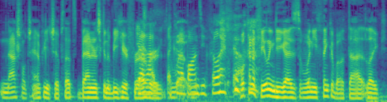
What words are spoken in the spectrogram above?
national championships. That's banner's going to be here Yeah, forever. that, that kind of bonds you for life. What kind of feeling do you guys when you think about that? Like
